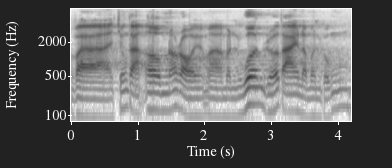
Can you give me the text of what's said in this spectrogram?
Và chúng ta ôm nó rồi mà mình quên rửa tay là mình cũng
